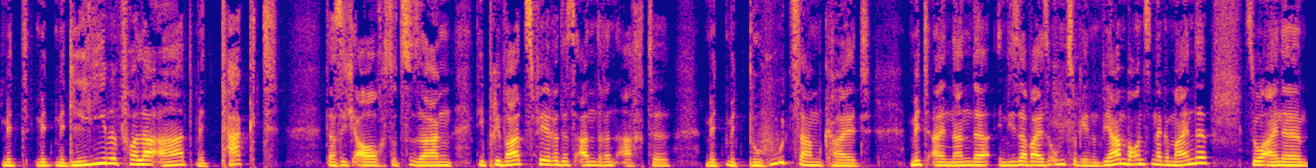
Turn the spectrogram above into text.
mit, mit, mit liebevoller Art, mit Takt, dass ich auch sozusagen die Privatsphäre des anderen achte, mit, mit Behutsamkeit miteinander in dieser Weise umzugehen. Und wir haben bei uns in der Gemeinde so eine,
